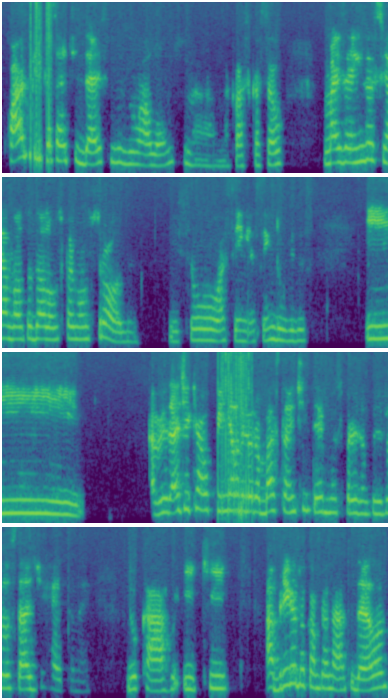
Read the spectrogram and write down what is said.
quase 37 décimos no Alonso na, na classificação, mas ainda assim, a volta do Alonso foi monstruosa. Isso, assim, é sem dúvidas. E a verdade é que a Alpine ela melhorou bastante em termos, por exemplo, de velocidade de reta, né? Do carro. E que a briga do campeonato dela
